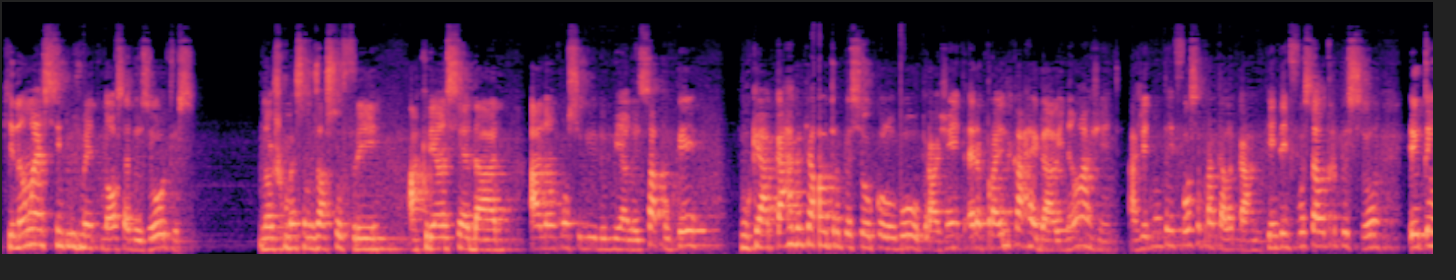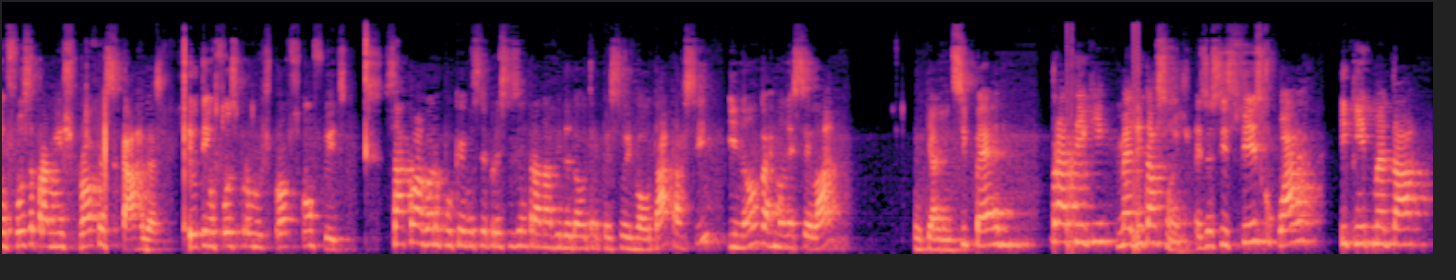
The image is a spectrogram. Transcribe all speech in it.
que não é simplesmente nossa, é dos outros, nós começamos a sofrer, a criar ansiedade, a não conseguir dormir à noite. Sabe por quê? Porque a carga que a outra pessoa colocou para a gente era para ele carregar e não a gente. A gente não tem força para aquela carga. Quem tem força é a outra pessoa. Eu tenho força para minhas próprias cargas. Eu tenho força para meus próprios conflitos. Sacou agora porque você precisa entrar na vida da outra pessoa e voltar para si e não permanecer lá? Porque a gente se perde. Pratique meditações. Exercício físico, quarto. E quinto, meditar,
